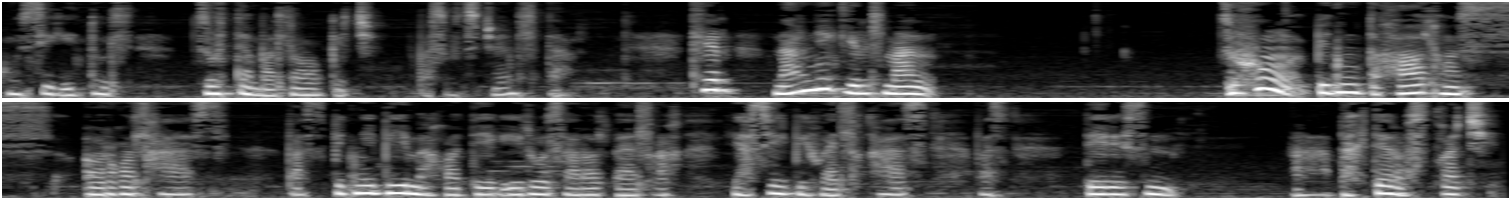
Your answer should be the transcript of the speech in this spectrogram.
хүнсийг идвэл зүйтэй болов гэж бас үзэж байна л та. Тэгэхээр нарны гэрэл маань зөвхөн бидэнд хоол хүнс ургуулхаас бас бидний бие махбодыг эрүүл саруул байлгах, ясыг бих байлгахаас бас дээрэс нь бактери устгаж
